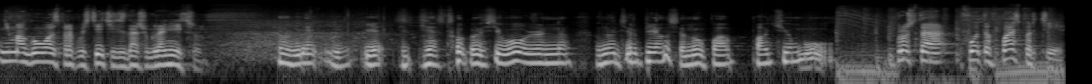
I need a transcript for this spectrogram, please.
не могу вас пропустить через нашу границу. ну, Я, я, я, столько всего уже на- натерпелся, ну по, почему? Просто фото в паспорте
